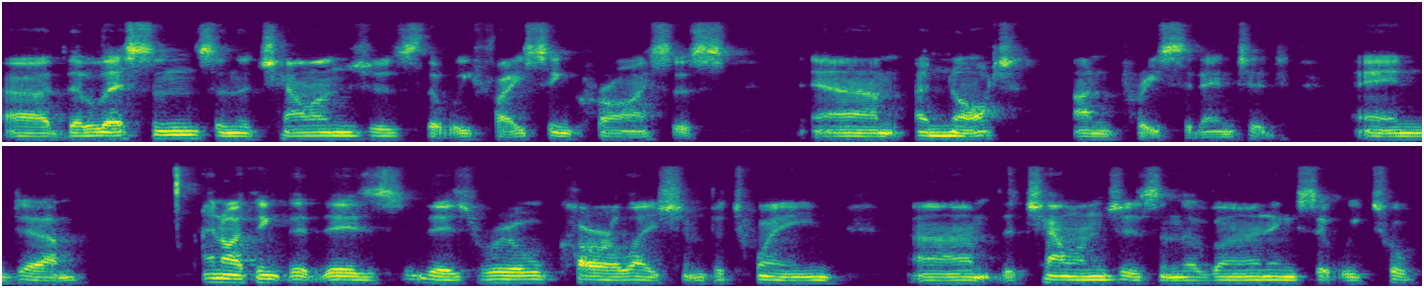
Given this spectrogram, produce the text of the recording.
uh, the lessons and the challenges that we face in crisis um, are not unprecedented, and um, and I think that there's there's real correlation between um, the challenges and the learnings that we took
